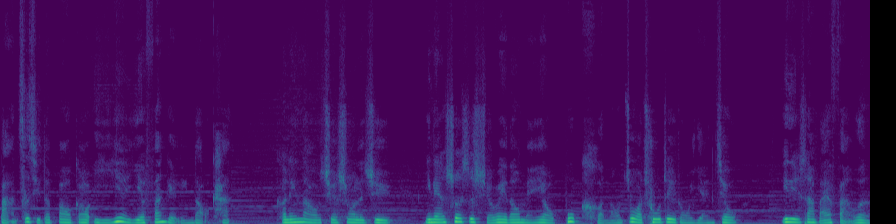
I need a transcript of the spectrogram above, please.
把自己的报告一页页翻给领导看，可领导却说了句：“你连硕士学位都没有，不可能做出这种研究。”伊丽莎白反问：“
